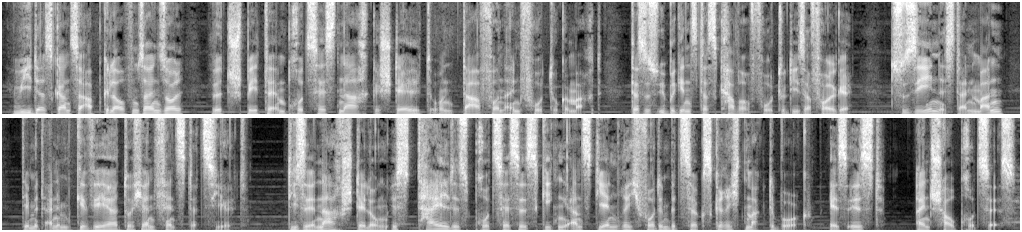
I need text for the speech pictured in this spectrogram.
Wie das Ganze abgelaufen sein soll, wird später im Prozess nachgestellt und davon ein Foto gemacht. Das ist übrigens das Coverfoto dieser Folge. Zu sehen ist ein Mann, der mit einem Gewehr durch ein Fenster zielt. Diese Nachstellung ist Teil des Prozesses gegen Ernst Jenrich vor dem Bezirksgericht Magdeburg. Es ist ein Schauprozess.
